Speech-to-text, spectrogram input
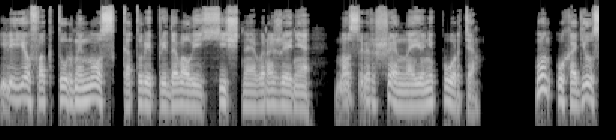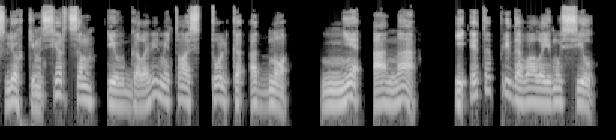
или ее фактурный нос, который придавал ей хищное выражение, но совершенно ее не портя. Он уходил с легким сердцем, и в голове металось только одно – не она. И это придавало ему сил.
